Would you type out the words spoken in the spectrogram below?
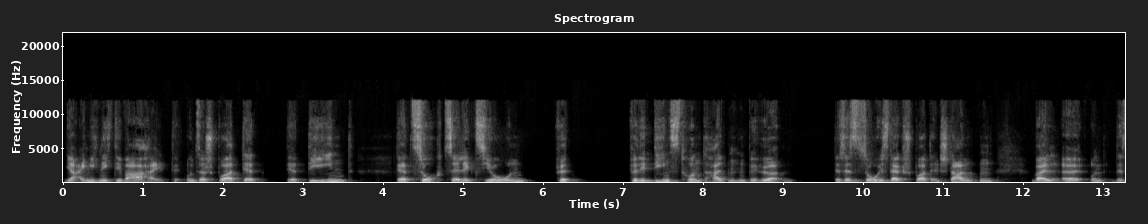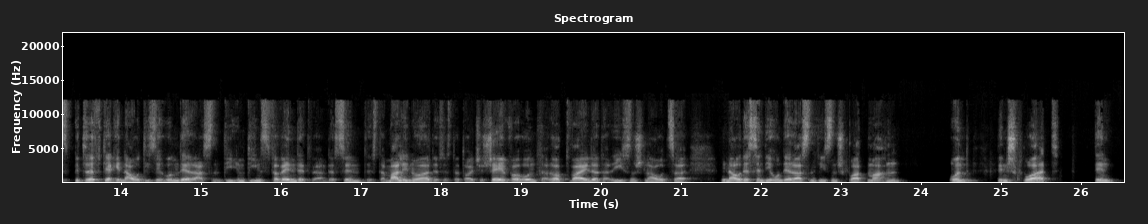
ja eigentlich nicht die Wahrheit. Unser Sport, der, der dient der Zuchtselektion für, für die diensthundhaltenden Behörden. Das ist, so ist der Sport entstanden, weil, äh, und das betrifft ja genau diese Hunderassen, die im Dienst verwendet werden. Das sind, das ist der Malinois, das ist der deutsche Schäferhund, der Rottweiler, der Riesenschnauzer. Genau das sind die Hunderassen, die diesen Sport machen. Und den Sport, den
